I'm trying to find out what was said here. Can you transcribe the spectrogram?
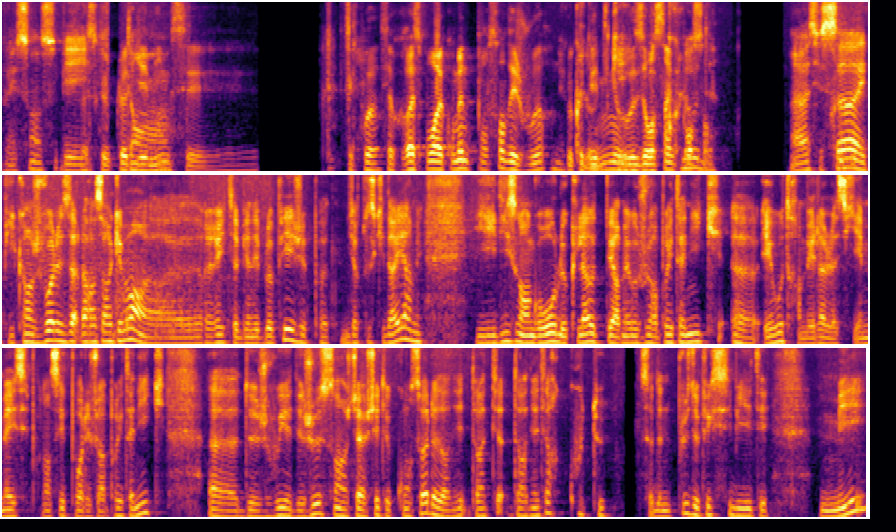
connaissance. Mais Parce que le cloud dans- gaming, c'est. C'est quoi? Ça correspond à combien de pourcents des joueurs? Le cloud gaming game, au le 0,5%. Ah, c'est ça. Et puis quand je vois les, leurs arguments, euh, Riri a bien développé, je vais pas dire tout ce qui est derrière, mais ils disent qu'en gros, le cloud permet aux joueurs britanniques euh, et autres, mais là, la CMA, c'est prononcé pour les joueurs britanniques, euh, de jouer à des jeux sans acheter de console et d'ordi- d'ordi- d'ordinateurs coûteux. Ça donne plus de flexibilité. Mais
